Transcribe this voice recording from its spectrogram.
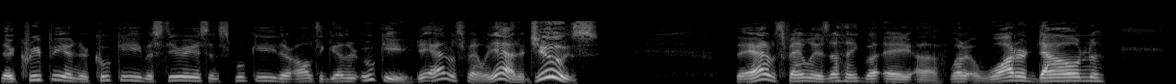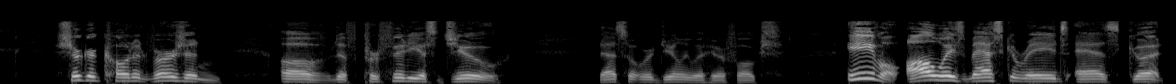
they're creepy and they're kooky, mysterious and spooky. They're altogether ooky. The Addams family, yeah, the Jews. The Addams family is nothing but a uh, what a watered down, sugar coated version of the perfidious Jew. That's what we're dealing with here, folks. Evil always masquerades as good.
